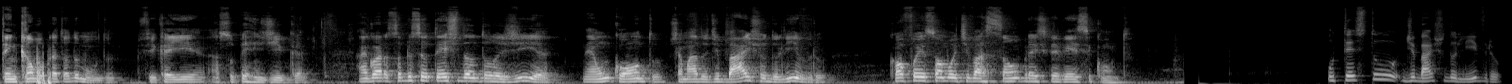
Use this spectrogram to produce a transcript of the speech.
Tem campo para todo mundo. Fica aí a super dica. Agora, sobre o seu texto da antologia, né, um conto chamado Debaixo do Livro, qual foi a sua motivação para escrever esse conto? O texto Debaixo do Livro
